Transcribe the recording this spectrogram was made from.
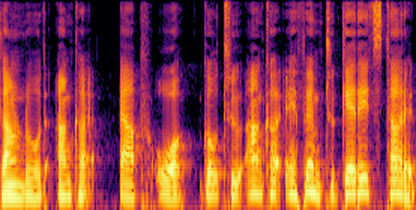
Download Anchor app or go to Anchor FM to get it started.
